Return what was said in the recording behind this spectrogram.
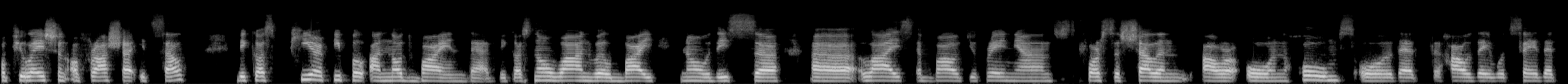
population of Russia itself because here people are not buying that because no one will buy you know these uh, uh, lies about Ukrainian forces shelling our own homes or that how they would say that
